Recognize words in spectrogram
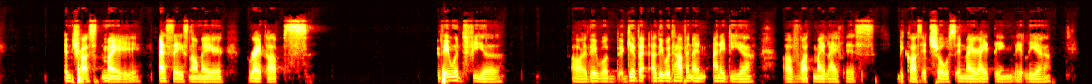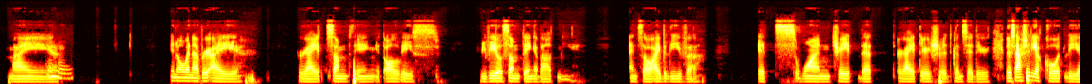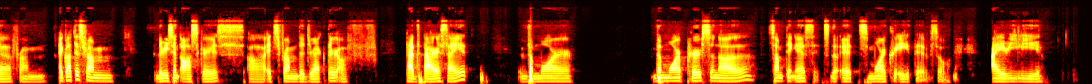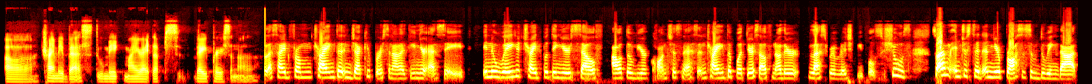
entrust my essays, no, my write-ups, they would feel or they would give a, uh, they would have an, an an idea of what my life is because it shows in my writing lately. Uh, my Mm-hmm. you know whenever I write something, it always reveals something about me, and so I believe uh, it's one trait that a writer should consider. There's actually a quote, Leah, from I got this from the recent Oscars. Uh, it's from the director of Pad Parasite. The more the more personal something is, it's the it's more creative. So I really uh try my best to make my write-ups very personal. aside from trying to inject your personality in your essay, in a way you tried putting yourself out of your consciousness and trying to put yourself in other less privileged people's shoes. So I'm interested in your process of doing that.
